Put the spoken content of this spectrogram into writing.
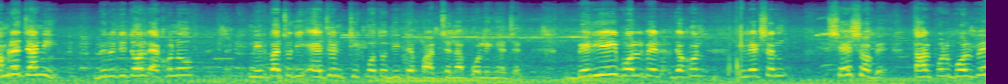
আমরা জানি বিরোধী দল এখনও নির্বাচনী এজেন্ট ঠিকমতো দিতে পারছে না পোলিং এজেন্ট বেরিয়েই বলবে যখন ইলেকশন শেষ হবে, তারপর বলবে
